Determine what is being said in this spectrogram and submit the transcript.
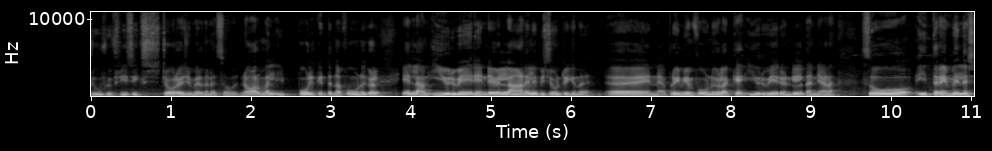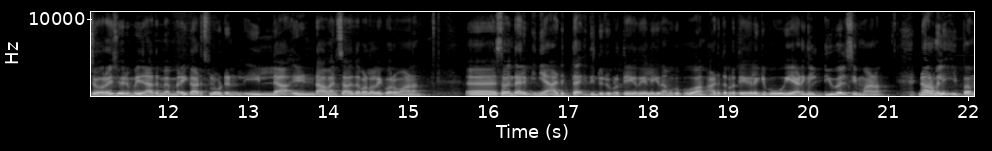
two fifty six സ്റ്റോറേജും വരുന്നുണ്ട്. സോ നോർമൽ ഇപ്പോൾ കിട്ടുന്ന ഫോണുകൾ എല്ലാം ഈ ഒരു വേരിയന്റുകളിലാണ് ലഭിച്ചുകൊണ്ടിരിക്കുന്നത്. പിന്നെ പ്രീമിയം ഫോണുകളൊക്കെ ഈ ഒരു വേരിയന്റിൽ തന്നെയാണ്. സോ ഇത്രയും വലിയ സ്റ്റോറേജ് വരുമ്പോൾ ഇതിനകത്ത് മെമ്മറി കാർഡ് സ്ലോട്ട് ഇല്ല ഉണ്ടാവാൻ സാധ്യത വളരെ കുറവാണ്. സോ എന്തായാലും ഇനി അടുത്ത ഇതിന്റെ ഒരു പ്രത്യേകതയിലേക്ക് നമുക്ക് പോകാം അടുത്ത പ്രത്യേകതയിലേക്ക് പോവുകയാണെങ്കിൽ ഡ്യുവൽ സിമ്മാണ് നോർമലി ഇപ്പം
